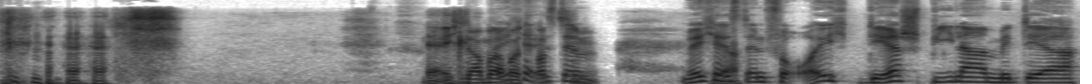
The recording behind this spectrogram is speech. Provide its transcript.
ja, ich glaube welcher aber trotzdem. Ist denn, welcher Ja. ist denn für euch der Spieler mit der,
